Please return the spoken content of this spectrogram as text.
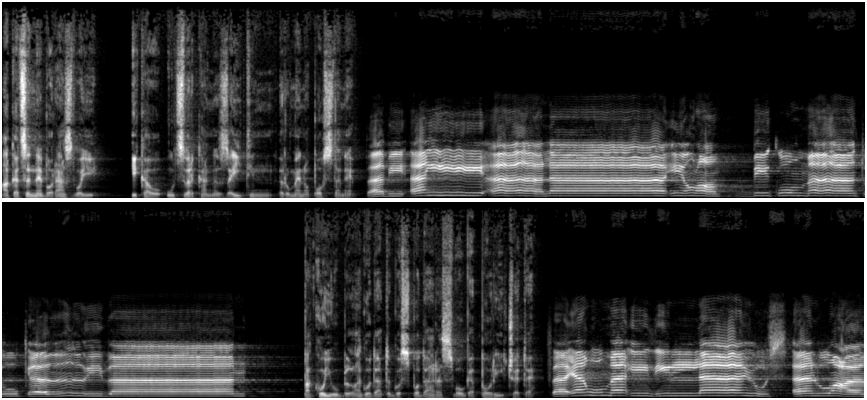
A kad se nebo razdvoji i kao ucvrkan zejtin rumeno postane, فبأي آلاء ربكما تكذبان pa koju blagodat gospodara svoga poričete? فيومئذ لا يسأل عن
